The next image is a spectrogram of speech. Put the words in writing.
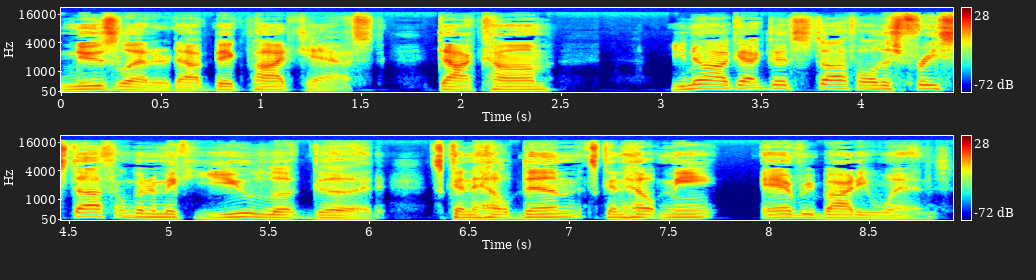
Newsletter.bigpodcast.com. You know I got good stuff, all this free stuff. I'm going to make you look good. It's going to help them. It's going to help me. Everybody wins.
